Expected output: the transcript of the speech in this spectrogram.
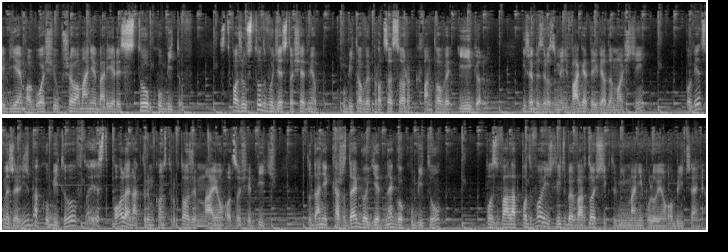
IBM ogłosił przełamanie bariery 100 kubitów. Stworzył 127-kubitowy procesor kwantowy Eagle. I żeby zrozumieć wagę tej wiadomości, powiedzmy, że liczba kubitów to jest pole, na którym konstruktorzy mają o co się bić. Dodanie każdego jednego kubitu pozwala podwoić liczbę wartości, którymi manipulują obliczenia.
